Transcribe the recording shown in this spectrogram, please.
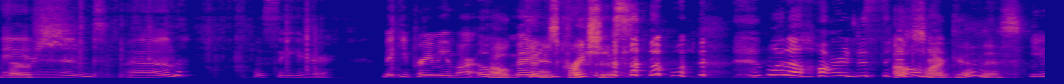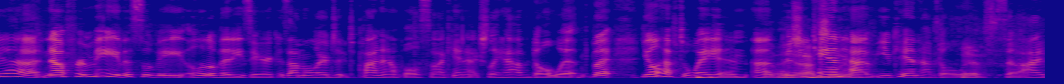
versus. and um, let's see here, Mickey Premium Bar. Oh, Oh man, goodness gracious! what, a hard decision. oh my goodness! Yeah. Now for me, this will be a little bit easier because I'm allergic to pineapple, so I can't actually have Dole Whip. But you'll have to weigh in um, because Yeah, you can have you can have Dole Whip. Yes. So I,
